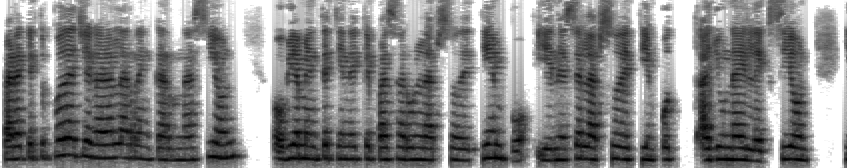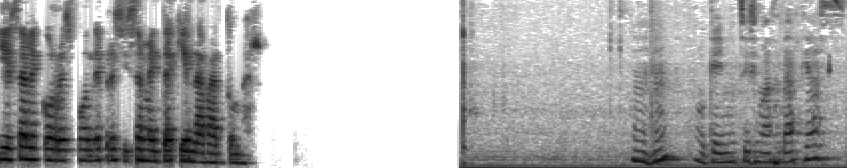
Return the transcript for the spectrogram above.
Para que tú puedas llegar a la reencarnación, obviamente tiene que pasar un lapso de tiempo y en ese lapso de tiempo hay una elección y esa le corresponde precisamente a quien la va a tomar. Ok, muchísimas gracias.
